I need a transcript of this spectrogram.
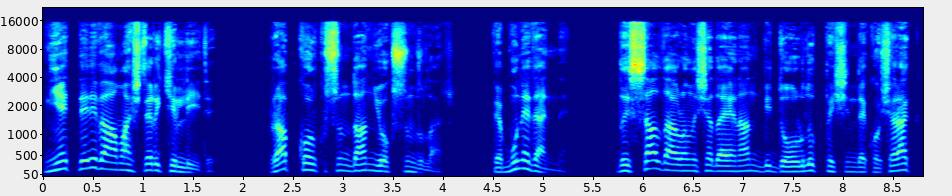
Niyetleri ve amaçları kirliydi. Rab korkusundan yoksundular ve bu nedenle dışsal davranışa dayanan bir doğruluk peşinde koşarak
